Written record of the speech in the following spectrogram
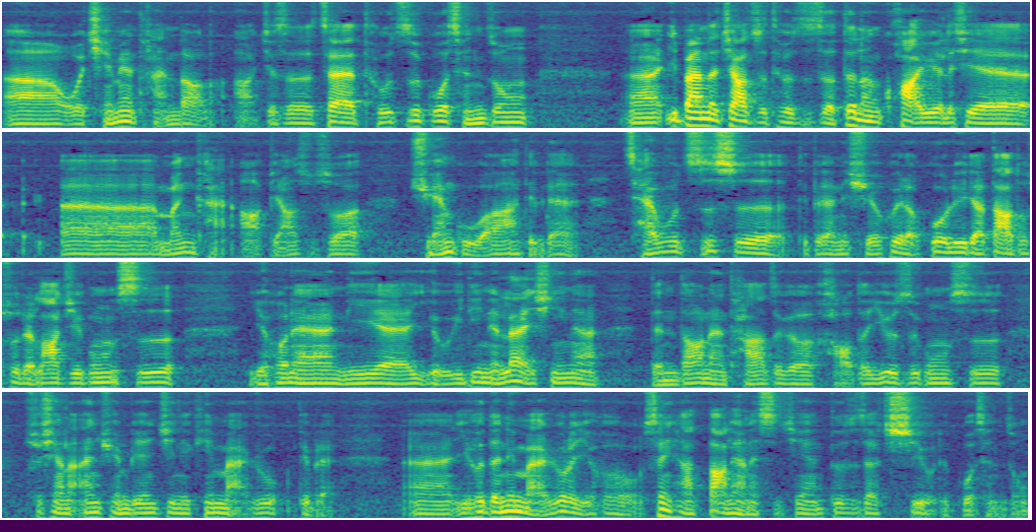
啊！我前面谈到了啊，就是在投资过程中，呃，一般的价值投资者都能跨越那些呃门槛啊，比方说选股啊，对不对？财务知识对不对？你学会了过滤掉大多数的垃圾公司以后呢，你也有一定的耐心呢。等到呢，它这个好的优质公司出现了安全边际，你可以买入，对不对？嗯，以后等你买入了以后，剩下大量的时间都是在持有的过程中，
